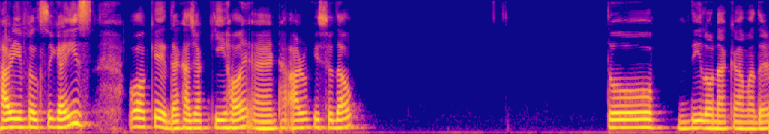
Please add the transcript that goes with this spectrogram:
হারিয়ে ফেলছি গাইজ ওকে দেখা যাক কি হয় অ্যান্ড আরও কিছু দাও। তো দিল না কা আমাদের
